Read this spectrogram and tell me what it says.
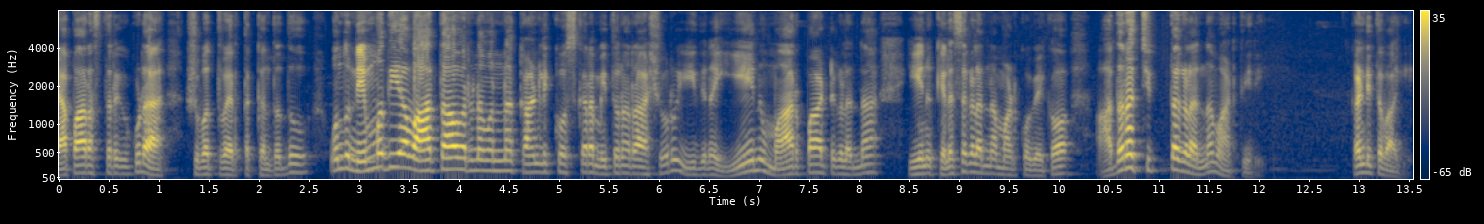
ವ್ಯಾಪಾರಸ್ಥರಿಗೂ ಕೂಡ ಶುಭತ್ವ ಇರ್ತಕ್ಕಂಥದ್ದು. ಒಂದು ನೆಮ್ಮದಿಯ ವಾತಾವರಣವನ್ನು ಕಾಣಲಿಕ್ಕೋಸ್ಕರ ಮಿಥುನ ರಾಶಿಯವರು ಈ ದಿನ ಏನು ಮಾರ್ಪಾಟುಗಳನ್ನು, ಏನು ಕೆಲಸಗಳನ್ನು ಮಾಡ್ಕೋಬೇಕೋ ಅದರ ಚಿತ್ತಗಳನ್ನು ಮಾಡ್ತೀರಿ. ಖಂಡಿತವಾಗಿ.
